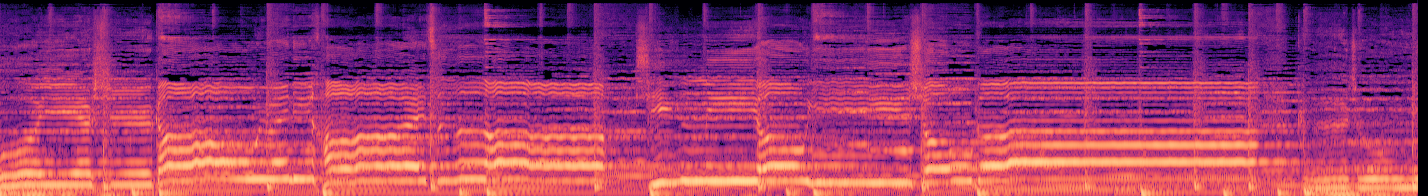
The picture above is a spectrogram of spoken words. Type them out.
我也是高原的孩子啊，心里有一首歌，歌中有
